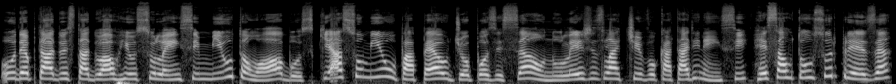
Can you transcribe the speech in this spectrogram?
O deputado estadual rio-sulense Milton Obos, que assumiu o papel de oposição no Legislativo catarinense, ressaltou surpresa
